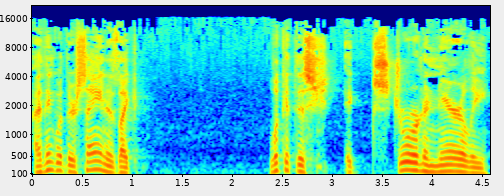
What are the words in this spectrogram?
I think what they're saying is like, look at this extraordinarily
